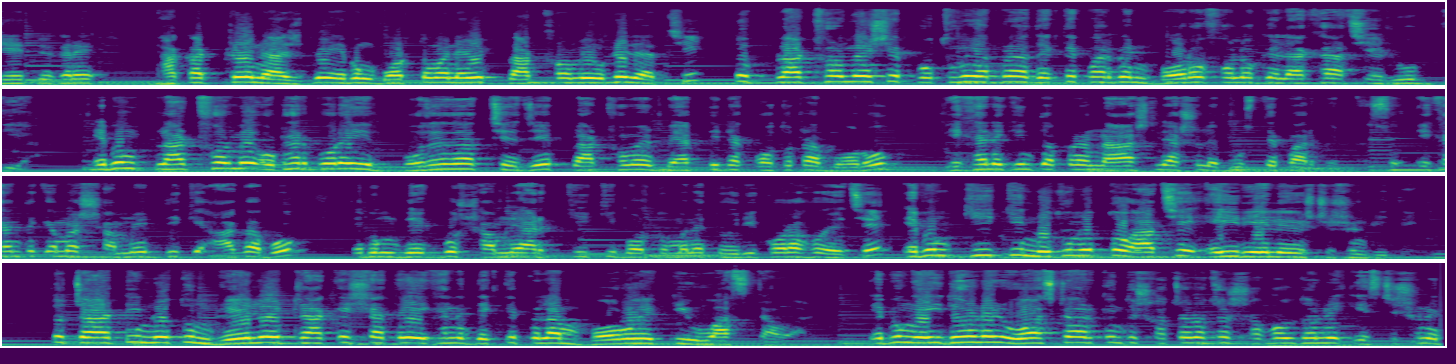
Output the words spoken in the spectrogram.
যেহেতু এখানে ঢাকার ট্রেন আসবে এবং বর্তমানে আমি প্ল্যাটফর্মে উঠে যাচ্ছি। তো প্ল্যাটফর্মে এসে প্রথমেই আপনারা দেখতে পারবেন, বড় ফলকে লেখা আছে রূপ দিয়া। এবং প্ল্যাটফর্মে ওঠার পরেই বোঝা যাচ্ছে যে প্ল্যাটফর্মের ব্যাপ্তিটা কতটা বড়, এখানে কিন্তু আপনারা না আসলে আসলে বুঝতে পারবেন না। সো এখান থেকে আমরা সামনের দিকে আগাবো এবং দেখব সামনে আর কি কি বর্তমানে তৈরি করা হয়েছে এবং কি কি নতুনত্ব আছে এই রেলওয়ে স্টেশনটিতে তো চারটি নতুন রেলওয়ে ট্র্যাকের সাথে এখানে দেখতে পেলাম বড় একটি ওয়াচ টাওয়ার এবং এই ধরনের ওয়াচ টাওয়ার কিন্তু সচরাচর সকল ধরনের স্টেশনে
